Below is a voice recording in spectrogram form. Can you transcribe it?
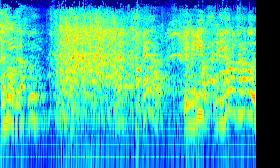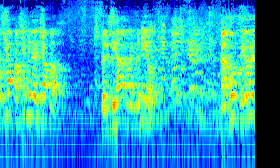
Eso lo serás tú. A ver, San Pedro, bienvenidos. Me dijeron hace rato de Chiapas. ¿Quién viene de Chiapas? Felicidades, bienvenidos. Cancún, señores,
